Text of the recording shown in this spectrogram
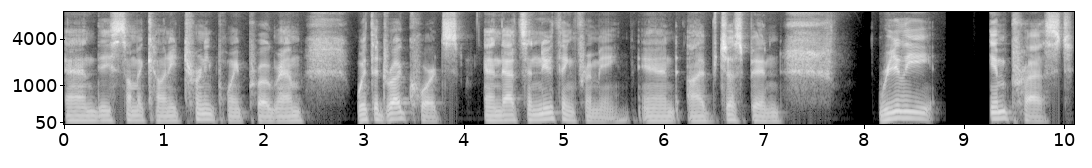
and the Summit County Turning Point program with the drug courts. And that's a new thing for me. And I've just been really impressed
